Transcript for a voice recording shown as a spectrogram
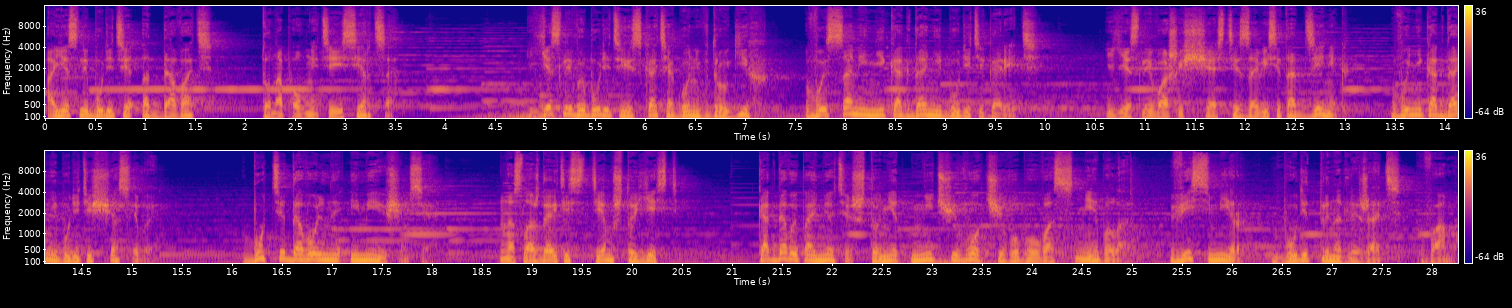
А если будете отдавать, то наполните и сердце. Если вы будете искать огонь в других, вы сами никогда не будете гореть. Если ваше счастье зависит от денег – вы никогда не будете счастливы. Будьте довольны имеющимся. Наслаждайтесь тем, что есть. Когда вы поймете, что нет ничего, чего бы у вас не было, весь мир будет принадлежать вам.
